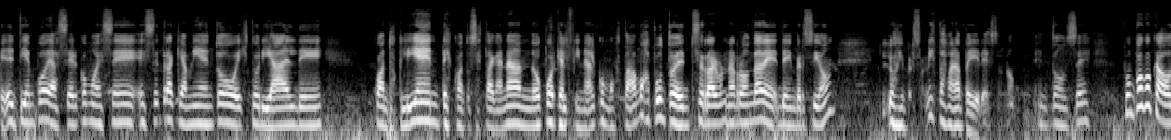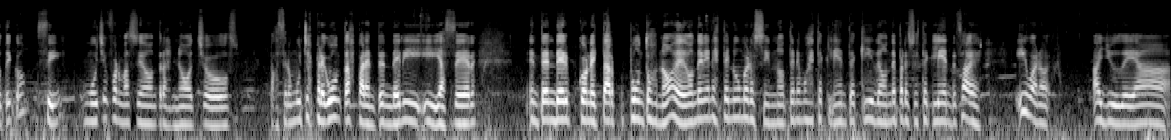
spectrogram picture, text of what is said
el tiempo de hacer como ese ese traqueamiento o historial de cuántos clientes, cuánto se está ganando, porque al final, como estábamos a punto de cerrar una ronda de, de inversión, los inversionistas van a pedir eso, ¿no? Entonces, fue un poco caótico, sí, mucha información, trasnochos, hacer muchas preguntas para entender y, y hacer entender, conectar puntos, ¿no? De dónde viene este número si no tenemos este cliente aquí, de dónde apareció este cliente, ¿sabes? Y bueno, ayudé a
